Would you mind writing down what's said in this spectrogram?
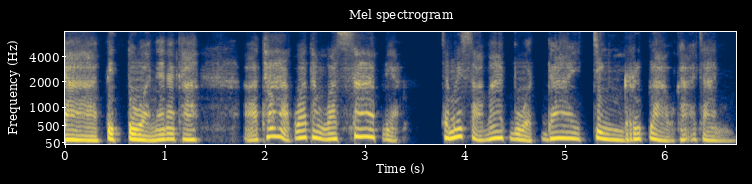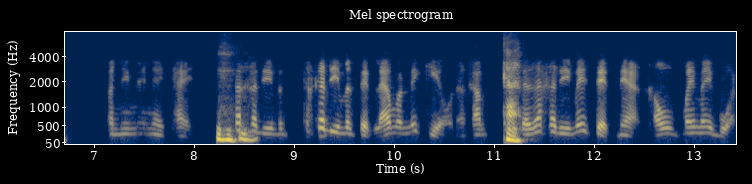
ญาติดตัวเนี่ยนะคะอ่าถ้าหากว่าทางวัดทราบเนี่ย จะไม่สามารถบวชได้จริงหรือเปล่าคะอาจารย์ อันนี้ไม่แน่ใจ ถ้าคดีมันถ้าคดีมันเสร็จแล้วมันไม่เกี่ยวนะครับค่ะแต่ถ้าคดีไม่เสร็จเนี่ยเขาไม่ไม่บวช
